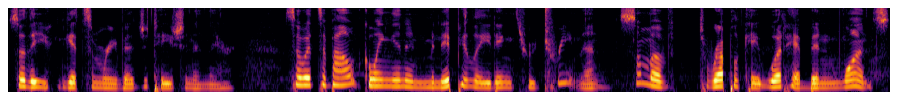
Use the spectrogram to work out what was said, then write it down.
so that you can get some revegetation in there. So it's about going in and manipulating through treatment some of to replicate what had been once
